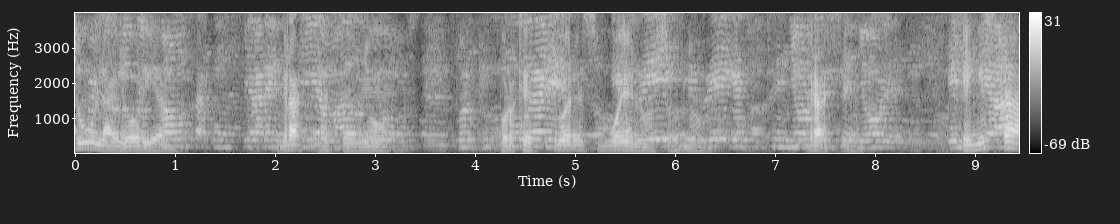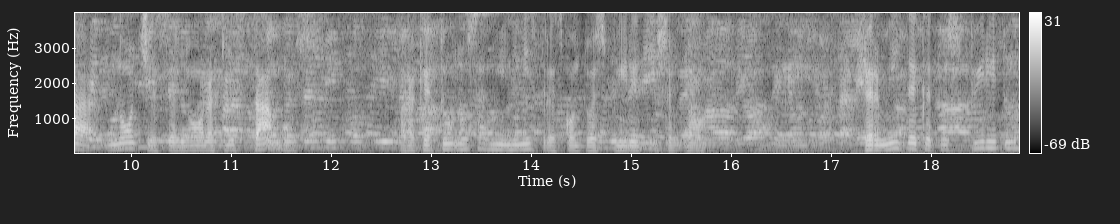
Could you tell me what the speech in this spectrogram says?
tú la gloria. Gracias, Señor, porque, tú eres bueno, Señor. Gracias. En esta noche, Señor, aquí estamos para que tú nos administres con tu espíritu, Señor. Permite que tu espíritu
